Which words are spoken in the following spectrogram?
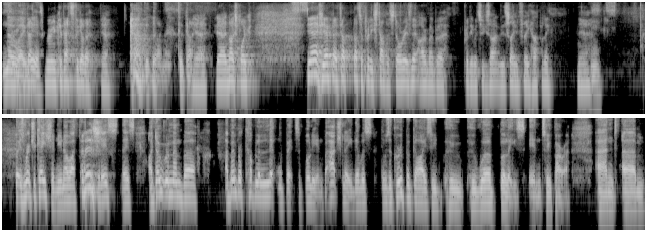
No we way. Cadets, we were in cadets together. Yeah. Good guy, mate. Good guy. Yeah. Yeah. Nice bloke. Yeah. Yeah. That's a, that's a pretty standard story, isn't it? I remember pretty much exactly the same thing happening. Yeah. Mm. But it's education, you know. I, th- I think it is. There's. I don't remember. I remember a couple of little bits of bullying, but actually there was there was a group of guys who who who were bullies in two para, and um,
